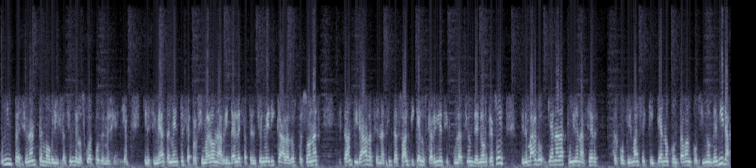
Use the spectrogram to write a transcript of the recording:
una impresionante movilización de los cuerpos de emergencia, quienes inmediatamente se aproximaron a brindarles atención médica a las dos personas que estaban tiradas en la cinta asfáltica en los carriles de circulación de norte a sur. Sin embargo, ya nada pudieron hacer al confirmarse que ya no contaban con signos de vida,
